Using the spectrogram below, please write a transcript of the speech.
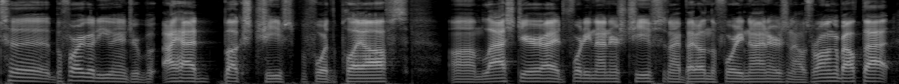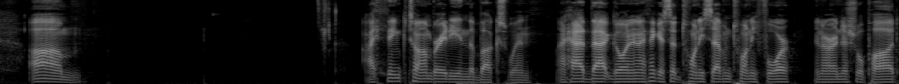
to before I go to you, Andrew, I had Bucks Chiefs before the playoffs. Um, last year I had 49ers Chiefs and I bet on the 49ers and I was wrong about that. Um, I think Tom Brady and the Bucks win. I had that going in. I think I said 27-24 in our initial pod.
